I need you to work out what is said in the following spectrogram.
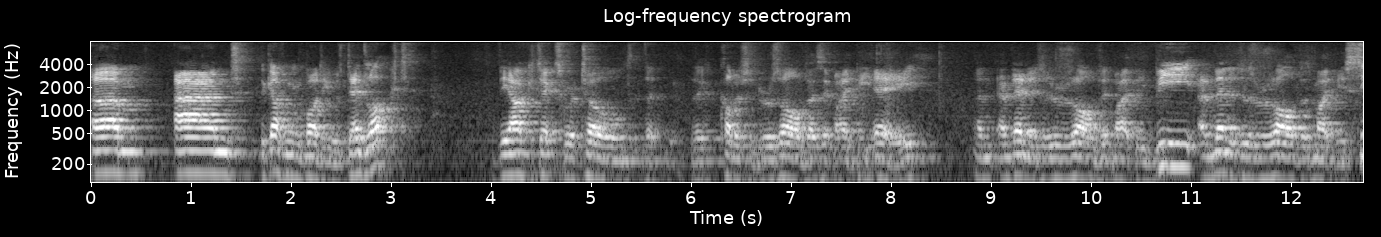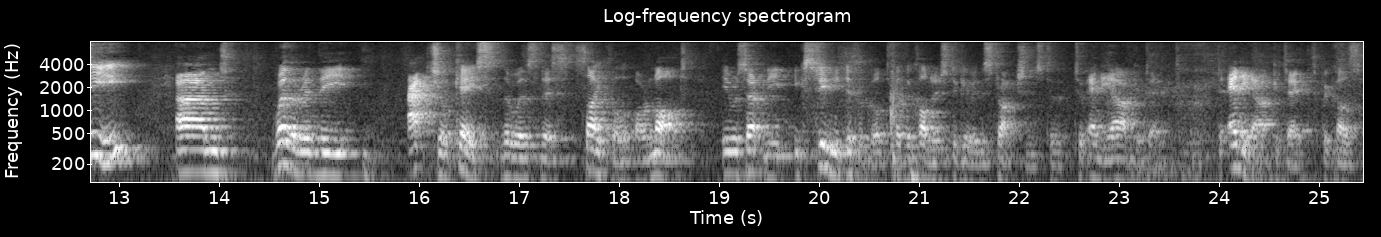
Um, and the governing body was deadlocked. The architects were told that the college had resolved as it might be A, and, and then it had resolved it might be B, and then it has resolved as it might be C, and whether in the actual case there was this cycle or not, it was certainly extremely difficult for the college to give instructions to, to any architect, to any architect, because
